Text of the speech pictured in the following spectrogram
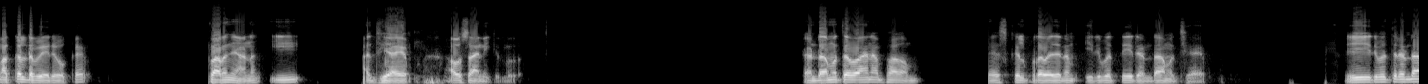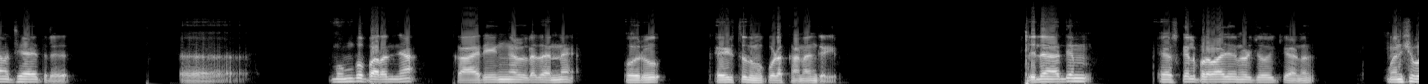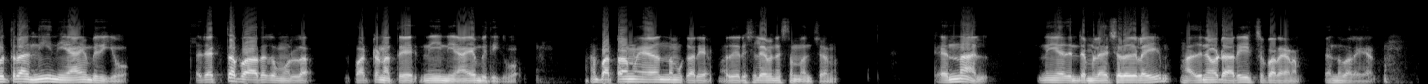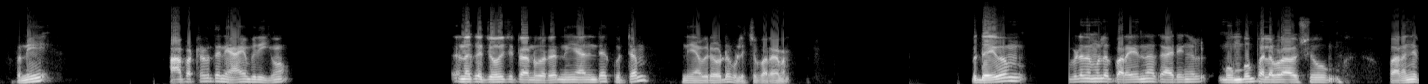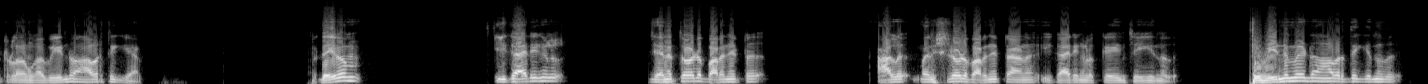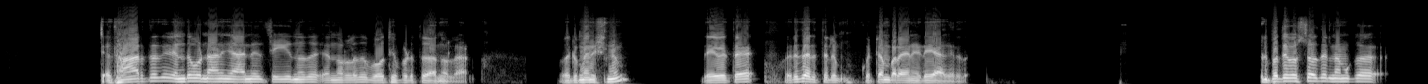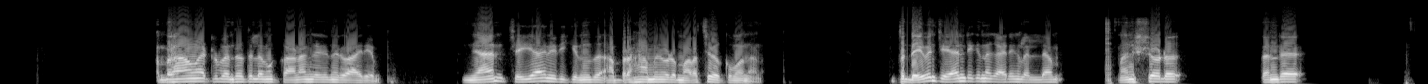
മക്കളുടെ പേരും ഒക്കെ പറഞ്ഞാണ് ഈ അധ്യായം അവസാനിക്കുന്നത്. രണ്ടാമത്തെ വായനാഭാഗം എസ്കൽ പ്രവചനം ഇരുപത്തി രണ്ടാം അധ്യായം. ഈ ഇരുപത്തിരണ്ടാം അധ്യായത്തിൽ മുമ്പ് പറഞ്ഞ കാര്യങ്ങളുടെ തന്നെ ഒരു എഴുത്ത് നമുക്കിവിടെ കാണാൻ കഴിയും. ഇതിലാദ്യം എസ്കൽ പ്രവാചകനോട് ചോദിക്കുകയാണ് മനുഷ്യപുത്ര നീ ന്യായം വിധിക്കുമോ? രക്തപാതകമുള്ള പട്ടണത്തെ നീ ന്യായം വിധിക്കുമോ? ആ പട്ടണം ഏതെന്ന് നമുക്കറിയാം. അത് എരുസലേമിനെ സംബന്ധിച്ചാണ്. എന്നാൽ നീ അതിന്റെ മ്ലേച്ഛതകളെയും അതിനോട് അറിയിച്ച് പറയണം എന്ന് പറയാണ് അപ്പം നീ ആ പട്ടണത്തെ ന്യായം വിധിക്കുമോ? എന്നൊക്കെ ചോദിച്ചിട്ടാണ് പറയുന്നത്. നീ അതിന്റെ കുറ്റം നീ അവരോട് വിളിച്ചു പറയണം. ദൈവം ഇവിടെ നമ്മൾ പറയുന്ന കാര്യങ്ങൾ മുമ്പും പല പ്രാവശ്യവും പറഞ്ഞിട്ടുള്ളത് നമുക്ക് വീണ്ടും ആവർത്തിക്കുകയാണ്. ദൈവം ഈ കാര്യങ്ങൾ ജനത്തോട് പറഞ്ഞിട്ട് ആൾ മനുഷ്യരോട് പറഞ്ഞിട്ടാണ് ഈ കാര്യങ്ങളൊക്കെയും ചെയ്യുന്നത്. വീണ്ടും വീണ്ടും ആവർത്തിക്കുന്നത്. യഥാർത്ഥത്തിൽ എന്തുകൊണ്ടാണ് ഞാൻ ചെയ്യുന്നത് എന്നുള്ളത് ബോധ്യപ്പെടുത്തുക എന്നുള്ളതാണ്. ഒരു മനുഷ്യനും ദൈവത്തെ ഒരു തരത്തിലും കുറ്റം പറയാൻ ഇടയാകരുത്. ഉൽപ്പത്തി പുസ്തകത്തിൽ നമുക്ക് അബ്രഹാമായിട്ടുള്ള ബന്ധത്തിൽ നമുക്ക് കാണാൻ കഴിയുന്ന ഒരു കാര്യം ഞാൻ ചെയ്യാനിരിക്കുന്നത് അബ്രഹാമിനോട് മറച്ചു വെക്കുമെന്നാണ്. ഇപ്പൊ ദൈവം ചെയ്യാനിരിക്കുന്ന കാര്യങ്ങളെല്ലാം മനുഷ്യരോട് തന്റെ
